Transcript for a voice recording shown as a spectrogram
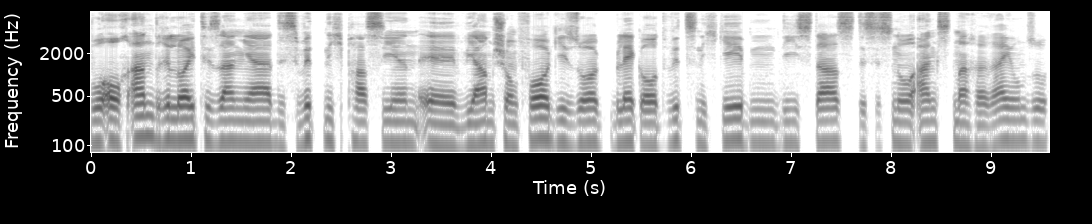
wo auch andere Leute sagen, ja, das wird nicht passieren, äh, wir haben schon vorgesorgt, Blackout wird es nicht geben, dies, das, das ist nur Angstmacherei und so.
